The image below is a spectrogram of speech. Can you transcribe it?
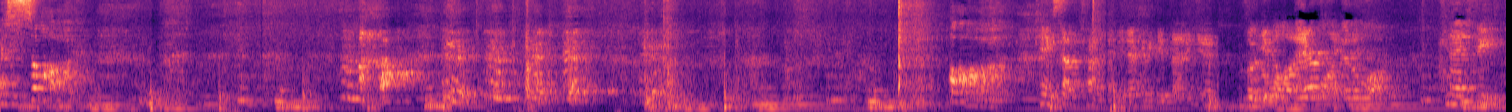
My sock. Okay, stop trying. You're not gonna get that again. Look at the wall, there, look at the wall. Connect feet.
